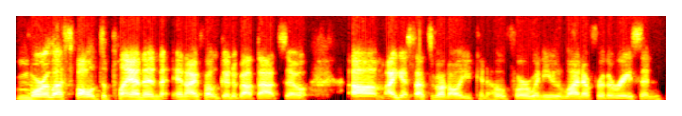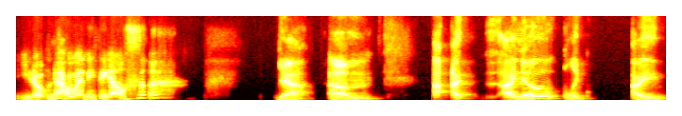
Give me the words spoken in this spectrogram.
more or less followed to plan and and i felt good about that so um i guess that's about all you can hope for when you line up for the race and you don't know anything else Yeah. Um I I know like I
